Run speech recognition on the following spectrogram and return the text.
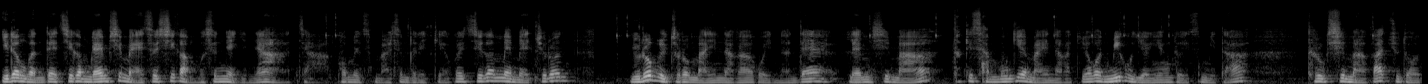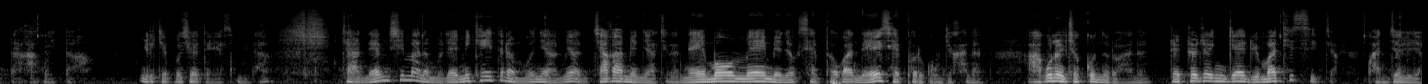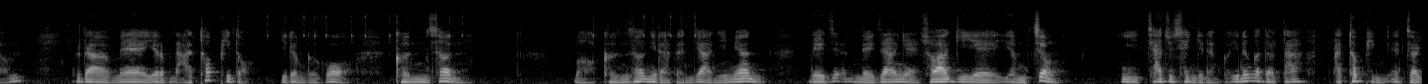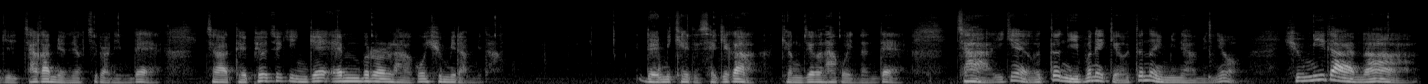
이런 건데 지금 램시마 SC가 무슨 얘기냐? 자 보면서 말씀드릴게요. 그래서 지금의 매출은 유럽을 주로 많이 나가고 있는데 램시마 특히 3분기에 많이 나갔죠. 이건 미국 영향도 있습니다. 트룩시마가 주도 나가고 있다. 이렇게 보셔야 되겠습니다. 자, 램시마는 뭐 레미케이드는 뭐냐면 자가 면역체가 내 몸의 면역 세포가 내 세포를 공격하는 아군을 적군으로 하는 대표적인 게 류마티스죠. 관절염. 그 다음에 여러분 아토피도 이런 거고 건선 뭐 건선이라든지 아니면 내장, 내장에 소화기에 염증이 자주 생기는 거 이런 것들 다 아토피 저기 자가 면역 질환인데 자 대표적인 게 엠브럴하고 휴미랍니다. 레미케이드 세 개가 경쟁을 하고 있는데 자 이게 어떤 이분에게 어떤 의미냐면요 휴미라나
